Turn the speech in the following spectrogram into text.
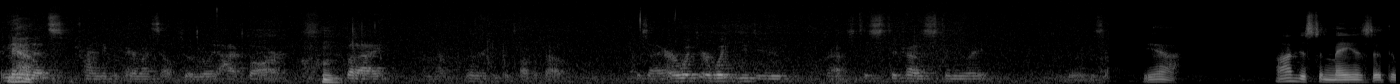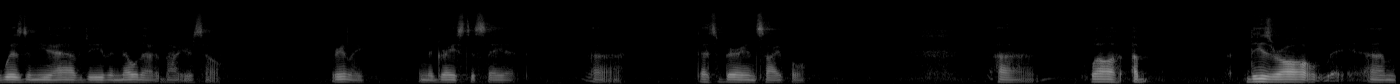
and maybe Yeah. that's trying to compare myself to a really high bar. Hmm. But I, I don't know, whenever people talk about desire, or what, or what you do, perhaps to, to try to stimulate. Yeah. I'm just amazed at the wisdom you have to even know that about yourself. Really. And the grace to say it. Uh, that's very insightful. Uh, well, uh, these are all um,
